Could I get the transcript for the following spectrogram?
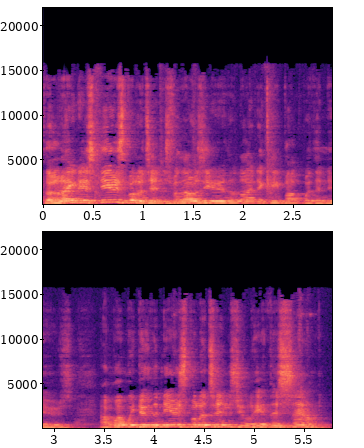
the latest news bulletins for those of you that like to keep up with the news. And when we do the news bulletins, you'll hear this sound.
